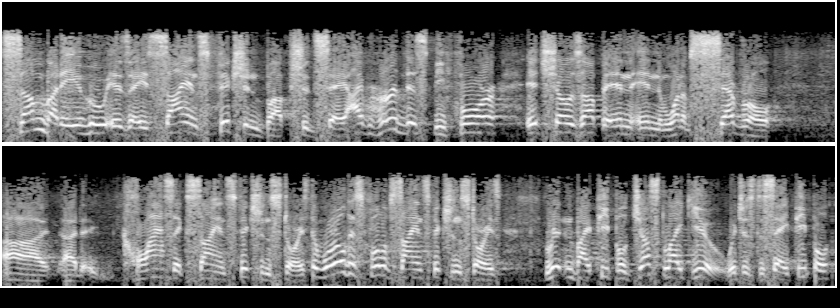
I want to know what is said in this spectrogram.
somebody who is a science fiction buff should say, I've heard this before. It shows up in, in one of several uh, uh, classic science fiction stories. The world is full of science fiction stories written by people just like you, which is to say, people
